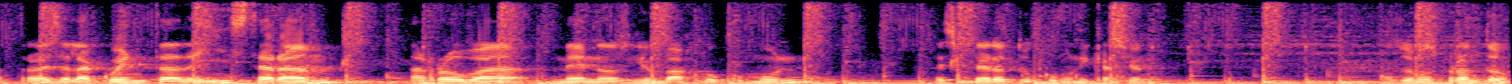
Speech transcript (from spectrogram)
a través de la cuenta de Instagram arroba menos-común. Espero tu comunicación. Nos vemos pronto.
